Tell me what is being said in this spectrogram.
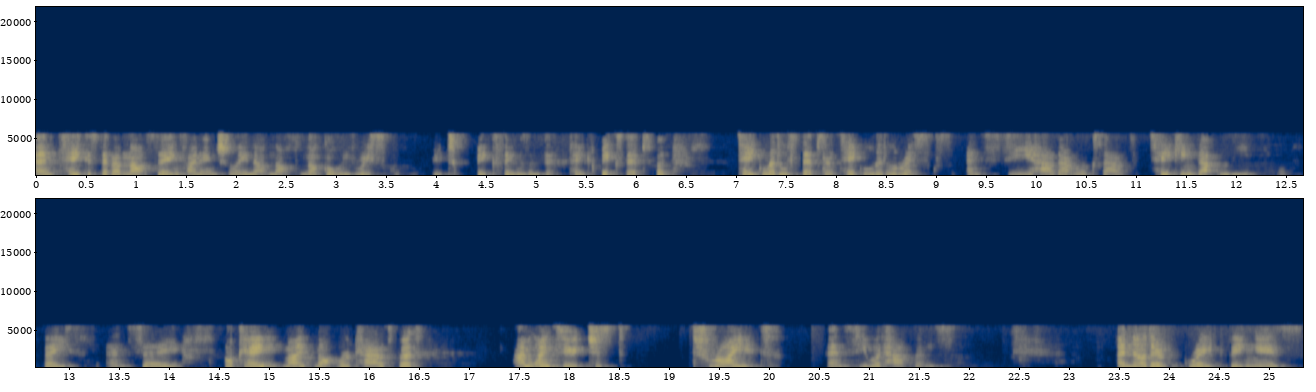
And take a step. I'm not saying financially, not not not go and risk big things and take big steps, but take little steps and take little risks and see how that works out. Taking that leap of faith and say, okay, might not work out, but I'm going to just try it and see what happens. Another great thing is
